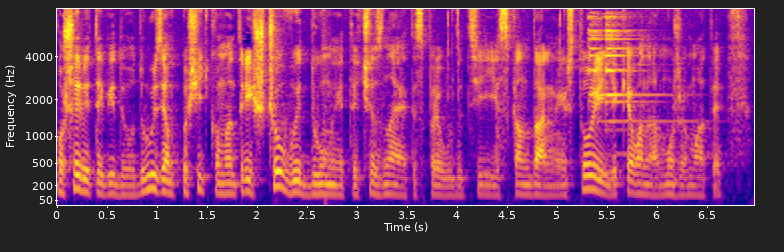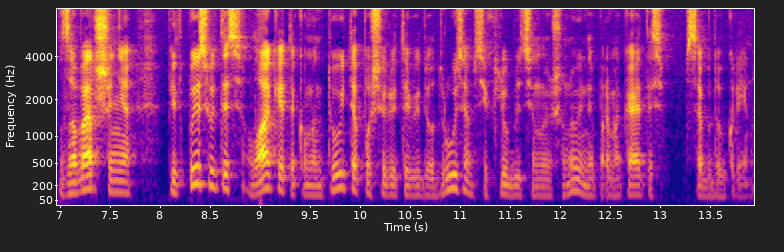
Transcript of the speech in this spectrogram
Поширюйте відео друзям, пишіть коментарі, що ви думаєте, чи знаєте з приводу цієї скандальної історії, яке вона може мати завершення. Підписуйтесь, лайкайте, коментуйте, поширюйте відео друзям. Всіх люблю, ціную, шаную, не перемикайтесь. Все буде Україна!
